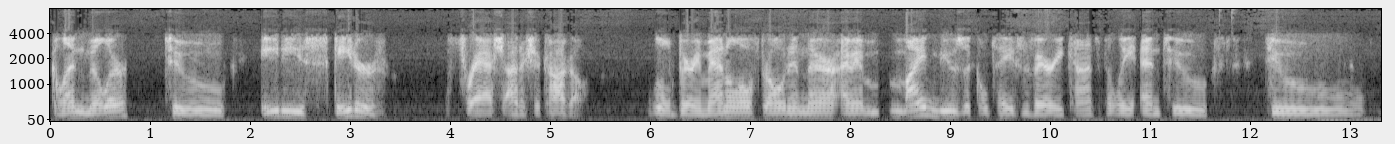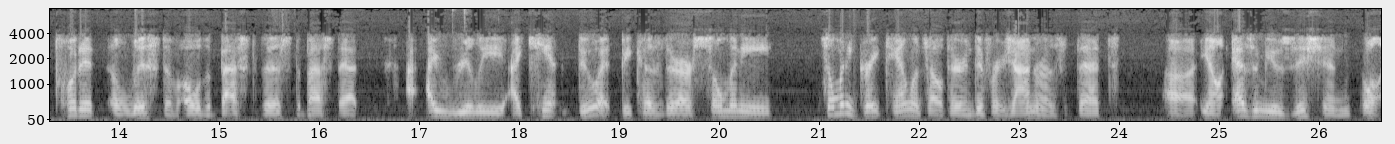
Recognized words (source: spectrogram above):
glenn miller to 80s skater thrash out of chicago. A little barry manilow thrown in there. I mean my musical tastes vary constantly and to to put it a list of oh the best this the best that I, I really I can't do it because there are so many so many great talents out there in different genres that uh, you know as a musician well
